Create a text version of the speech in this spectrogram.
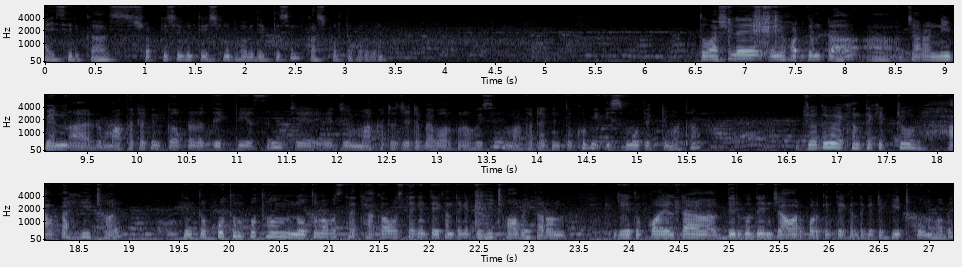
আইসির কাজ সব কিছুই কিন্তু স্মুথভাবে দেখতেছেন, কাজ করতে পারবেন। তো আসলে এই হটগানটা যারা নেবেন, আর মাথাটা কিন্তু আপনারা দেখতেই আছেন যে এর যে মাথাটা যেটা ব্যবহার করা হয়েছে, মাথাটা কিন্তু খুবই স্মুথ একটি মাথা। যদিও এখান থেকে একটু হালকা হিট হয় কিন্তু প্রথম প্রথম নতুন অবস্থায় থাকা অবস্থায় কিন্তু এখান থেকে একটু হিট হবে। কারণ যেহেতু কয়েলটা দীর্ঘদিন যাওয়ার পর কিন্তু এখান থেকে একটু হিট কম হবে।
